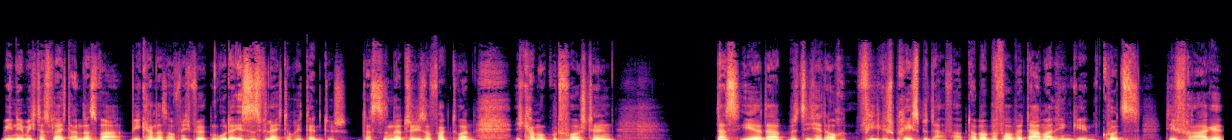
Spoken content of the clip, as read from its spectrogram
Wie nehme ich das vielleicht anders wahr? Wie kann das auf mich wirken? Oder ist es vielleicht auch identisch? Das sind natürlich so Faktoren. Ich kann mir gut vorstellen, dass ihr da mit Sicherheit auch viel Gesprächsbedarf habt. Aber bevor wir da mal hingehen, kurz die Frage,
